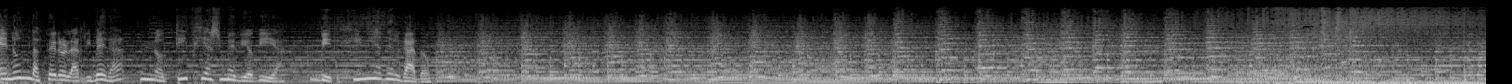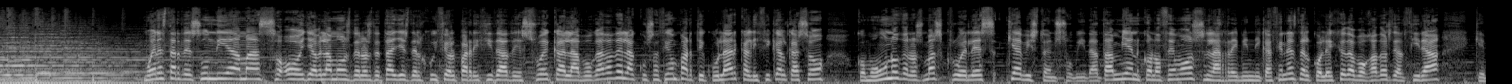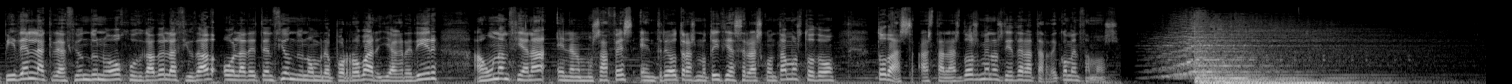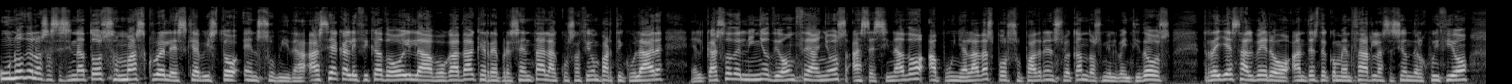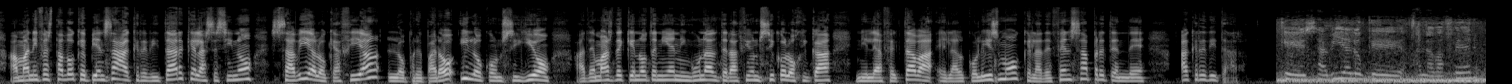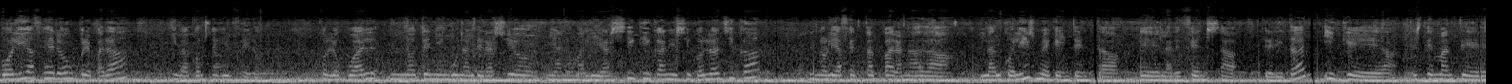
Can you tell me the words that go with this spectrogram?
En Onda Cero La Ribera, Noticias Mediodía, Virginia Delgado. Buenas tardes, un día más. Hoy hablamos de los detalles del juicio al parricida de Sueca. La abogada de la acusación particular califica el caso como uno de los más crueles que ha visto en su vida. También conocemos las reivindicaciones del Colegio de Abogados de Alcira que piden la creación de un nuevo juzgado en la ciudad o la detención de un hombre por robar y agredir a una anciana en Almusafes, entre otras noticias. Se las contamos todo, todas hasta las 2 menos 10 de la tarde. Comenzamos. Uno de los asesinatos más crueles que ha visto en su vida. Así ha calificado hoy la abogada que representa la acusación particular el caso del niño de 11 años asesinado a puñaladas por su padre en Sueca en 2022. Reyes Albero, antes de comenzar la sesión del juicio, ha manifestado que piensa acreditar que el asesino sabía lo que hacía, lo preparó y lo consiguió, además de que no tenía ninguna alteración psicológica ni le afectaba el alcoholismo que la defensa pretende acreditar que sabía lo que anava a fer, volia fer-ho, preparar i va aconseguir fer-ho. Con lo cual no té ninguna alteració ni anomalia psíquica ni psicològica, no li ha afectat para nada l'alcoholisme que intenta eh, la defensa acreditar i que estem ante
